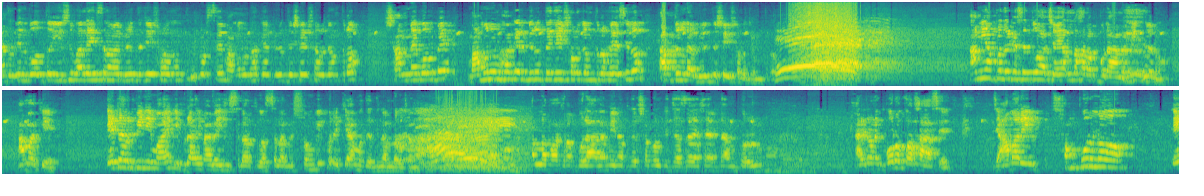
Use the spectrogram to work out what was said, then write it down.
এতদিন বলতো ইউসুফ আলাই ইসলামের বিরুদ্ধে যে ষড়যন্ত্র করছে, মামুনুল হকের বিরুদ্ধে সেই ষড়যন্ত্র। সামনে বলবে, মামুনুল হকের বিরুদ্ধে যে ষড়যন্ত্র হয়েছিল, আবদুল্লাহর বিরুদ্ধে সেই ষড়যন্ত্র। আমি আপনাদের কাছে দোয়া চাই, আল্লাহ রাব্বুল আলামিন যেন আমাকে এটার বিনিময়ে ইব্রাহিম আলাইহিস সালাতু ওয়াস সালামের সঙ্গী করে কিয়ামতের দিন আল্লাহ আল্লাহ পাক রব্বুল আলামিন আপনাদের সকলকে খায়ের দান করুন। আর অনেক বড় কথা আছে যে আমার এই সম্পূর্ণ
